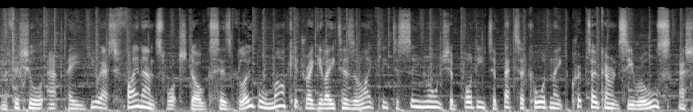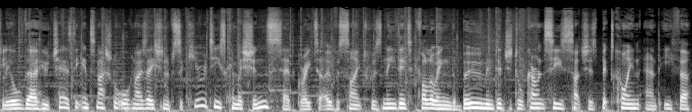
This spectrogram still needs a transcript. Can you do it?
An official at a US finance watchdog says global market regulators are likely to soon launch a body to better coordinate cryptocurrency rules. Ashley Alder, who chairs the International Organization of Securities Commissions, said greater oversight was needed following the boom in digital currencies such as Bitcoin and Ether.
